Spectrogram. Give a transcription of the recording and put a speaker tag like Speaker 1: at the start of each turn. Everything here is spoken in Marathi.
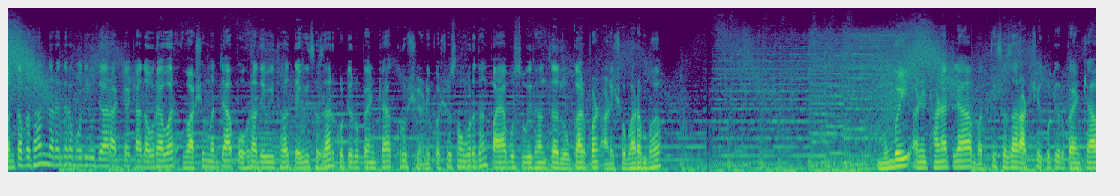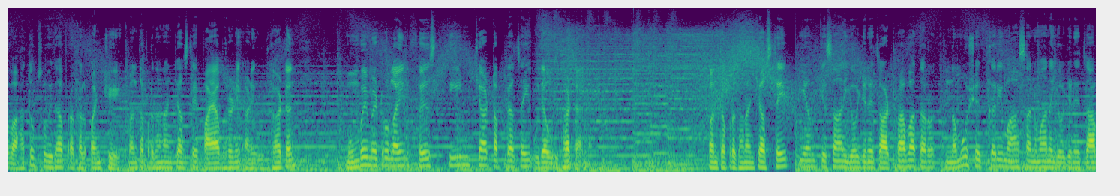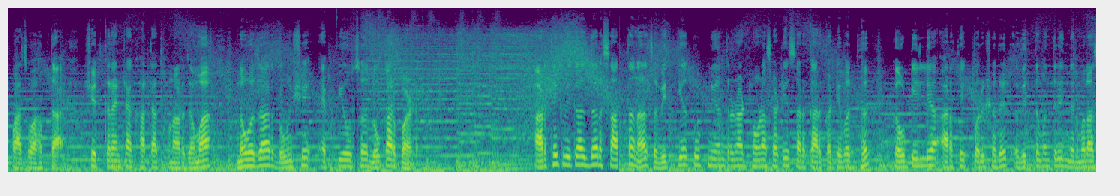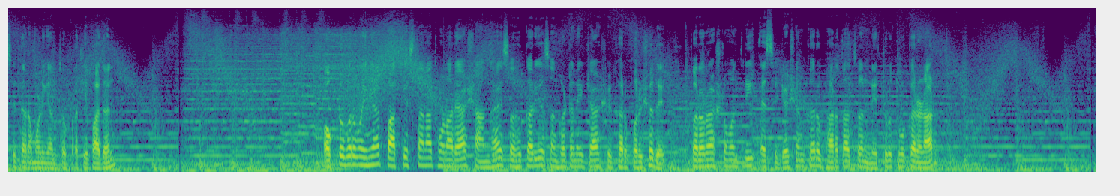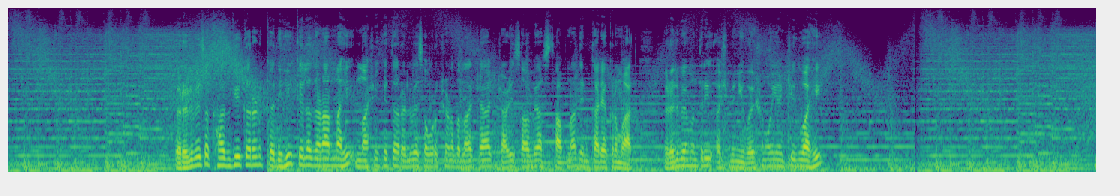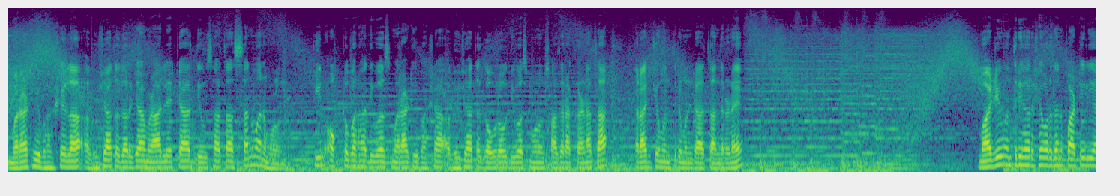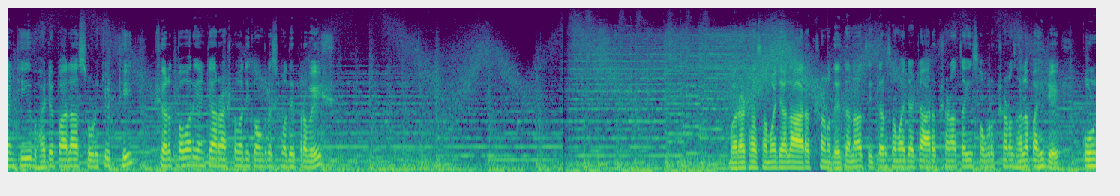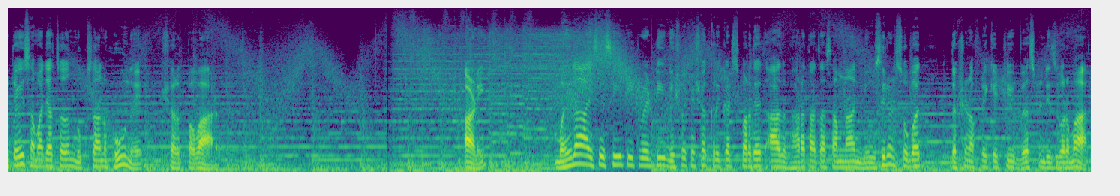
Speaker 1: पंतप्रधान नरेंद्र मोदी उद्या राज्याच्या दौऱ्यावर वाशिममधल्या पोहरादेवी इथं तेवीस हजार कोटी रुपयांच्या कृषी आणि पशुसंवर्धन पायाभूत सुविधांचं लोकार्पण आणि शुभारंभ. मुंबई आणि ठाण्यातल्या बत्तीस हजार आठशे कोटी रुपयांच्या वाहतूक सुविधा प्रकल्पांची पंतप्रधानांच्या हस्ते पायाभरणी आणि उद्घाटन. मुंबई मेट्रो लाईन फेज तीनच्या टप्प्याचंही उद्या उद्घाटन. पंतप्रधानांच्या हस्ते पी एम किसान योजनेचा अठरावा तर नमो शेतकरी महासन्मान योजनेचा पाचवा हप्ता. शेतकऱ्यांच्या खात्यात होणार जमा. नऊ हजार दोनशे एफ पी ओचं लोकार्पण. आर्थिक विकास दर साधतानाच वित्तीय तूट नियंत्रणात ठेवण्यासाठी सरकार कटिबद्ध. कौटिल्य आर्थिक परिषदेत वित्तमंत्री निर्मला सीतारामन यांचं प्रतिपादन. ऑक्टोबर महिन्यात पाकिस्तानात होणाऱ्या शांघाय सहकार्य संघटनेच्या शिखर परिषदेत परराष्ट्रमंत्री एस जयशंकर भारताचं नेतृत्व करणार. रेल्वेचं खासगीकरण कधीही केलं जाणार नाही. नाशिक इथं रेल्वे संरक्षण दलाच्या चाळीसाव्या स्थापना दिन कार्यक्रमात रेल्वेमंत्री अश्विनी वैष्णव यांची ग्वाही. मराठी भाषेला अभिजात दर्जा मिळाल्याच्या दिवसाचा सन्मान म्हणून तीन ऑक्टोबर हा दिवस मराठी भाषा अभिजात गौरव दिवस म्हणून साजरा करण्याचा राज्य मंत्रिमंडळाचा निर्णय. माजी मंत्री हर्षवर्धन पाटील यांची भाजपाला सोडचिठ्ठी शरद पवार यांच्या राष्ट्रवादी काँग्रेसमध्ये प्रवेश. मराठा समाजाला आरक्षण देतानाच इतर समाजाच्या आरक्षणाचंही संरक्षण झालं पाहिजे. कोणत्याही समाजाचं नुकसान होऊ नये शरद पवार. आणि महिला I C C T twenty विश्वचषक क्रिकेट स्पर्धेत आज भारताचा सामना न्यूझीलंडसोबत दक्षिण आफ्रिकेची वेस्ट इंडिजवर मात.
